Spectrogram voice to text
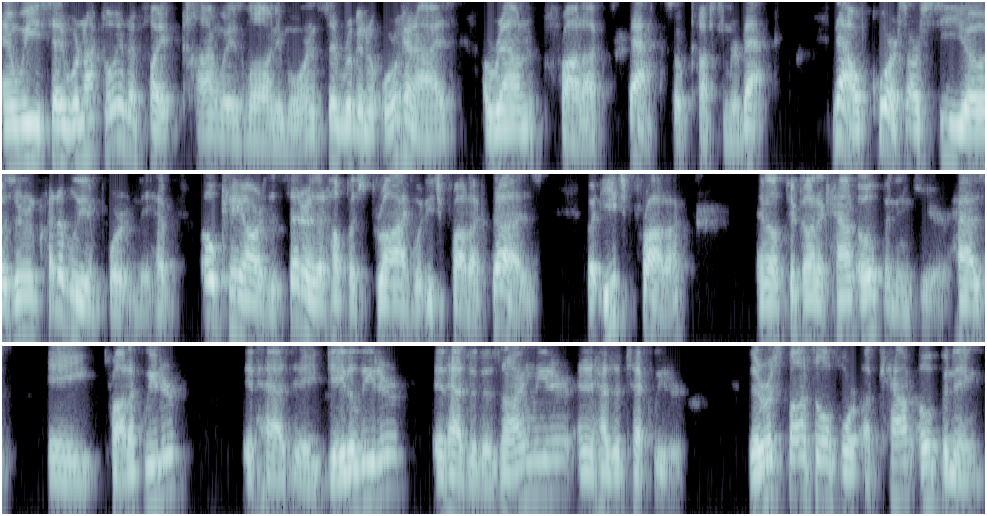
And we said, we're not going to fight Conway's Law anymore. Instead, we're going to organize around product back, so customer back. Now, of course, our CEOs are incredibly important. They have OKRs, et cetera, that help us drive what each product does. But each product, and I'll pick on account opening here, has a product leader, it has a data leader, it has a design leader, and it has a tech leader. They're responsible for account opening,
